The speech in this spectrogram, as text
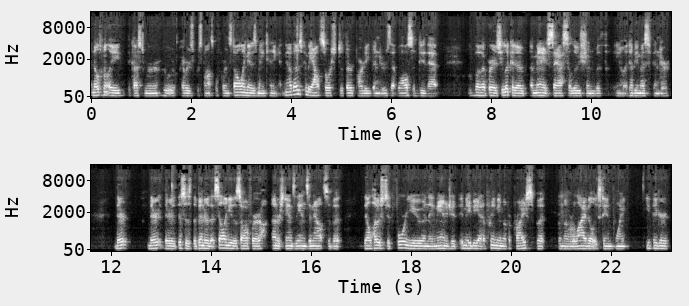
And ultimately the customer whoever is responsible for installing it is maintaining it. Now those can be outsourced to third-party vendors that will also do that. But whereas you look at a, a managed SaaS solution with you know a WMS vendor, they're they're they're this is the vendor that's selling you the software understands the ins and outs of it. They'll host it for you and they manage it. It may be at a premium of a price, but from a reliability standpoint, you figure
